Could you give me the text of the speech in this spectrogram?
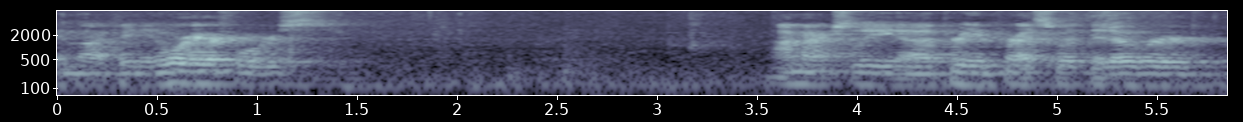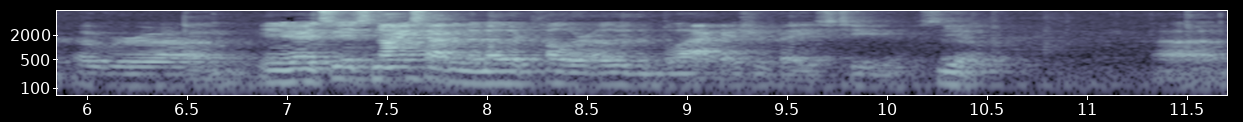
in my opinion, or Air Force. I'm actually uh, pretty impressed with it over over. Um, you know, it's it's nice having another color other than black as your base too. So, Yeah. Uh,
